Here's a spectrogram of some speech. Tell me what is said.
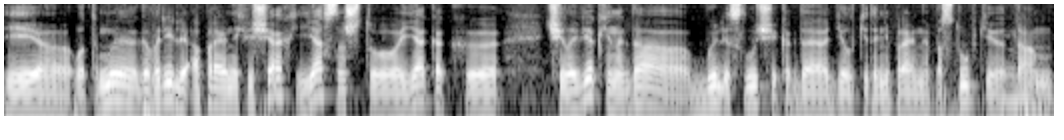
И э, вот мы говорили о правильных вещах, и ясно, что я как э, человек, иногда были случаи, когда я делал какие-то неправильные поступки, там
